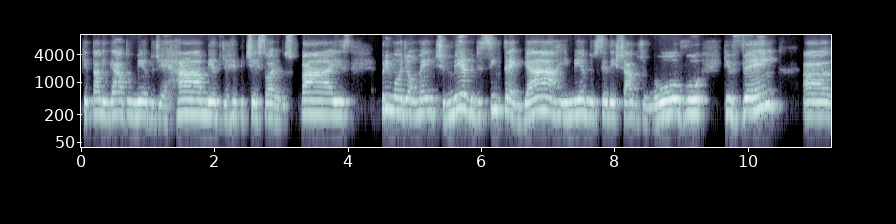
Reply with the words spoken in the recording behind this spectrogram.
que está ligado ao medo de errar, medo de repetir a história dos pais, primordialmente medo de se entregar e medo de ser deixado de novo, que vem ah,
